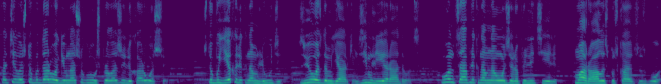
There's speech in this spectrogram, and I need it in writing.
«Хотела, чтобы дороги в нашу глушь проложили хорошие, чтобы ехали к нам люди, звездам ярким, земле радоваться. Вон цапли к нам на озеро прилетели, моралы спускаются с гор.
